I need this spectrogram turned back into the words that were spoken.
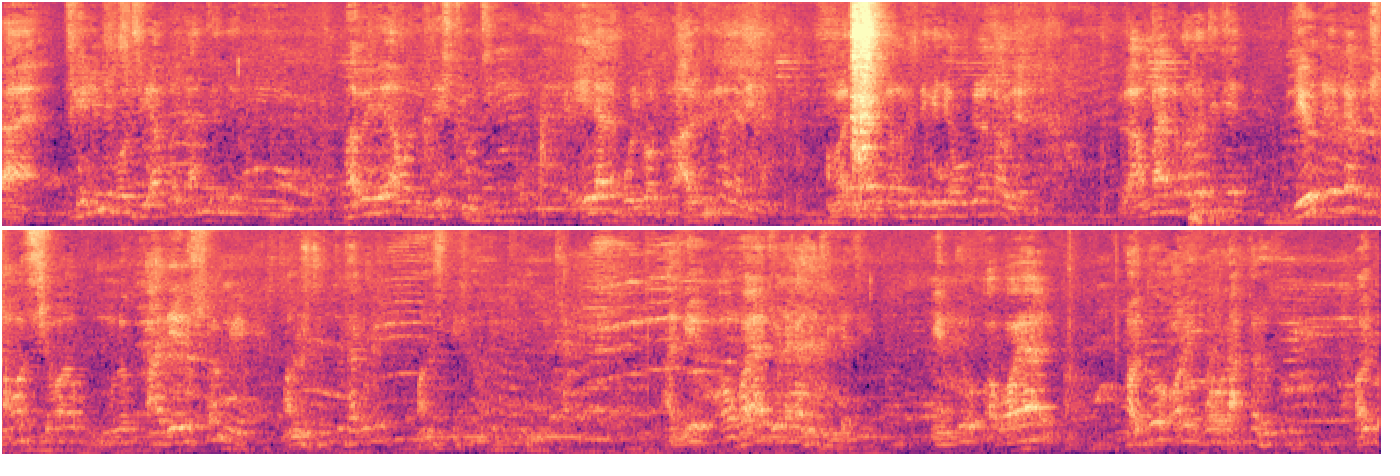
তা সেই বলছি, আপনারা জানতেন যে কীভাবে আমাদের দেশ চলছে। এই একটা পরিবর্তন আসবে কিনা জানি না। আমরা দেখে যাব কিনা তাও জানি না। আমরা একটা কথা হচ্ছে যে, যেহেতু এটা একটা সমাজ সেবামূলক কাজের সঙ্গে মানুষ যুক্ত থাকবে, মানুষ কিছু না কিছু থাকবে। আজকে অভয়া চলে গেছে, ঠিক আছে। কিন্তু অভয়ার হয়তো অনেক বড় ডাক্তার হতো, হয়তো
